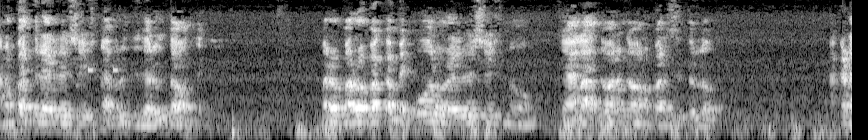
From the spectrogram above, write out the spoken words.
అనపర్తి రైల్వే స్టేషన్ అభివృద్ధి జరుగుతూ ఉంది మరో మరో పక్క రైల్వే స్టేషన్ చాలా అధ్వానంగా ఉన్న పరిస్థితుల్లో అక్కడ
